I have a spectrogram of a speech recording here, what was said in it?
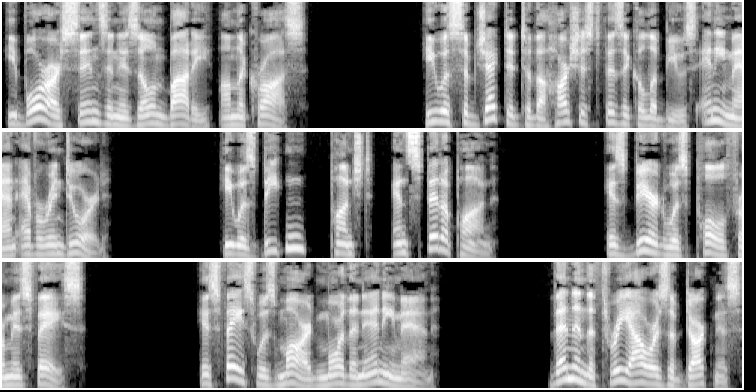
He bore our sins in His own body on the cross. He was subjected to the harshest physical abuse any man ever endured. He was beaten, punched, and spit upon. His beard was pulled from his face. His face was marred more than any man. Then, in the three hours of darkness,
